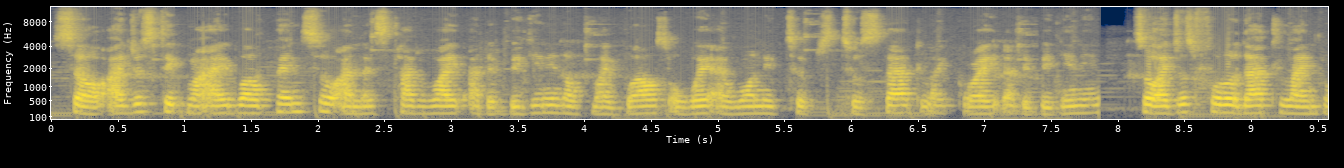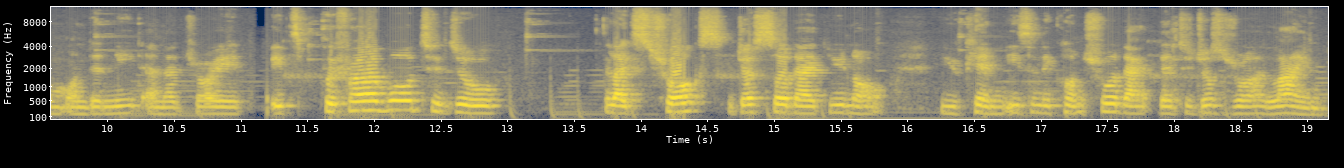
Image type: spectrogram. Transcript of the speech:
So I just take my eyebrow pencil and I start right at the beginning of my brows or where I want it to, to start like right at the beginning. So I just follow that line from underneath and I draw it. It's preferable to do like strokes just so that you know you can easily control that than to just draw a line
